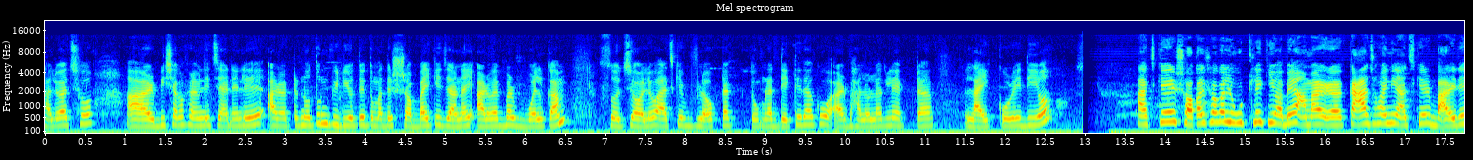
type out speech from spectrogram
ভালো আছো। আর বিশাখা ফ্যামিলি চ্যানেলে আরও একটা নতুন ভিডিওতে তোমাদের সবাইকে জানাই আরও একবার ওয়েলকাম সো চলো আজকে ব্লগটা তোমরা দেখতে থাকো আর ভালো লাগলে একটা লাইক করে দিও। আজকে সকাল সকাল উঠলে কি হবে? আমার কাজ হয়নি আজকের। বাইরে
